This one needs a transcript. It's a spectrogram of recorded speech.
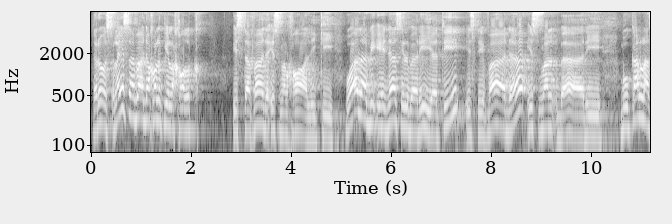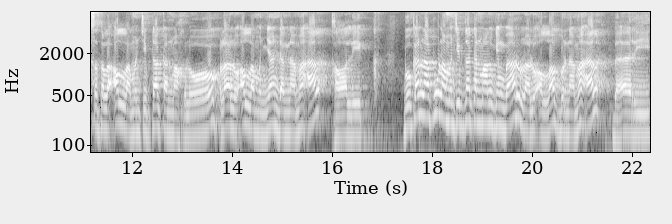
terus laisa ba'da khalqil khalq istafada ismal khaliqi wala bi ihdasil bariyati istifada ismal bari bukanlah setelah Allah menciptakan makhluk lalu Allah menyandang nama al khaliq Bukanlah pula menciptakan makhluk yang baru lalu Allah bernama Al-Bari.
